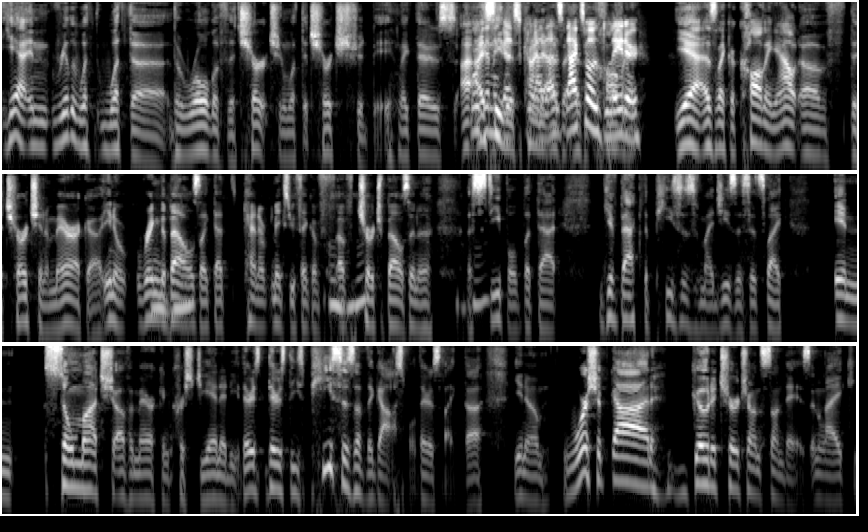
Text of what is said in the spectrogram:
yeah, and really, what what the the role of the church and what the church should be. Like, there's I, I see this kind of that. as that as goes later Yeah, as like a calling out of the church in America. You know, ring the Mhm. bells. Like that kind of makes you think of of Mhm. church bells in a, a Mhm. steeple. But that give back the pieces of my Jesus. It's like in so much of American Christianity, there's there's these pieces of the gospel. There's like the you know worship God, go to church on Sundays, and like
